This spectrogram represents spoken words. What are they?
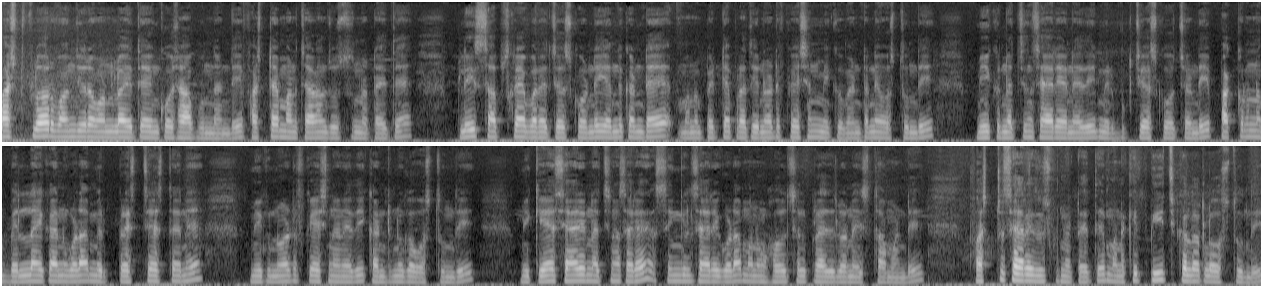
First floor one zero వన్లో అయితే ఇంకో షాప్ ఉందండి. ఫస్ట్ టైం మన ఛానల్ చూస్తున్నట్టయితే ప్లీజ్ సబ్స్క్రైబ్ అనేది చేసుకోండి. ఎందుకంటే మనం పెట్టే ప్రతి నోటిఫికేషన్ మీకు వెంటనే వస్తుంది. మీకు నచ్చిన శారీ అనేది మీరు బుక్ చేసుకోవచ్చు అండి పక్కనున్న బెల్ ఐకాన్ కూడా మీరు ప్రెస్ చేస్తేనే మీకు నోటిఫికేషన్ అనేది కంటిన్యూగా వస్తుంది. మీకు ఏ శారీ నచ్చినా సరే సింగిల్ శారీ కూడా మనం హోల్సేల్ ప్రైస్లోనే ఇస్తామండి. ఫస్ట్ శారీ చూసుకున్నట్టయితే మనకి పీచ్ కలర్లో వస్తుంది.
